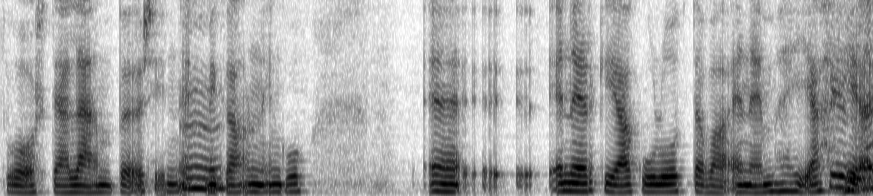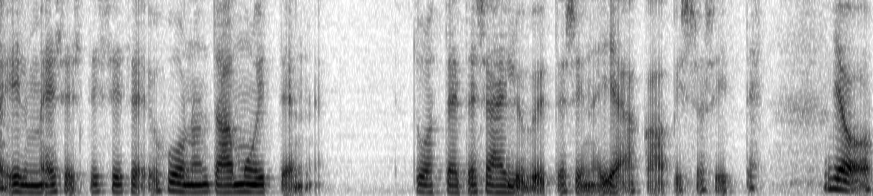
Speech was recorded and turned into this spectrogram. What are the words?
tuo sitä lämpöä sinne, mm. mikä on niin kuin energiaa kuluttava enemmän ja, ja ilmeisesti sitten huonontaa muiden tuotteiden säilyvyyttä siinä jääkaapissa sitten. Joo.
